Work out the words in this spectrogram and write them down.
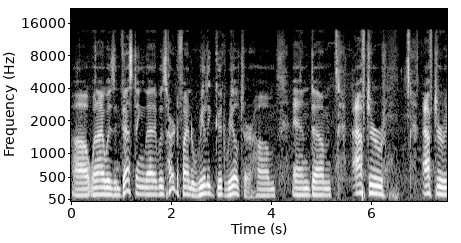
uh, when I was investing, that it was hard to find a really good realtor. Um, and um, after after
